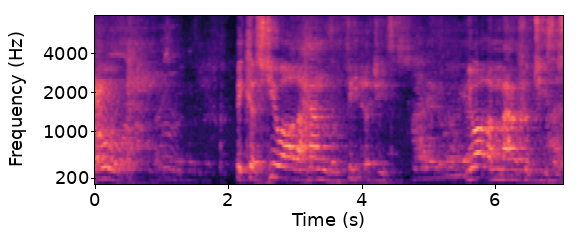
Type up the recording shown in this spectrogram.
Oh. Because you are the hands and feet of Jesus. You are the mouth of Jesus.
